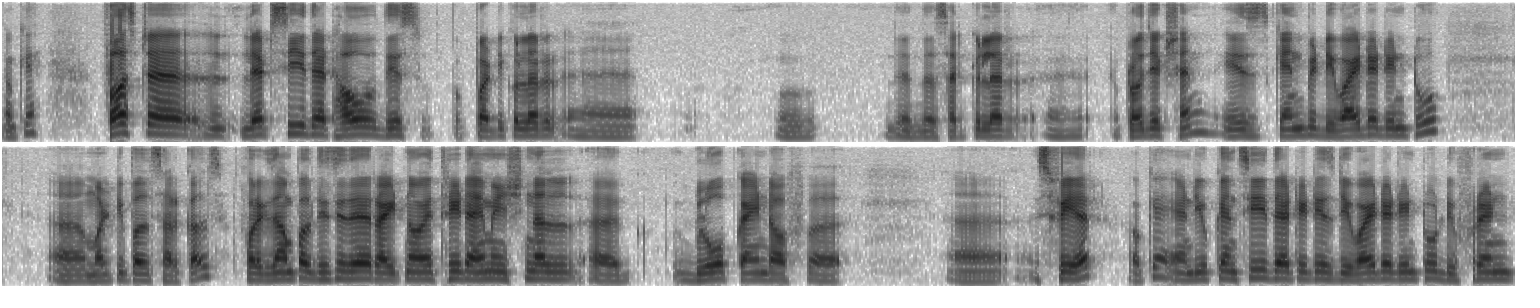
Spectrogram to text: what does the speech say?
Okay. First uh, let us see that how this particular uh, uh, the, the, circular uh, projection is can be divided into uh, multiple circles. For example, this is a right now a three dimensional uh, globe kind of sphere okay, and you can see that it is divided into different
